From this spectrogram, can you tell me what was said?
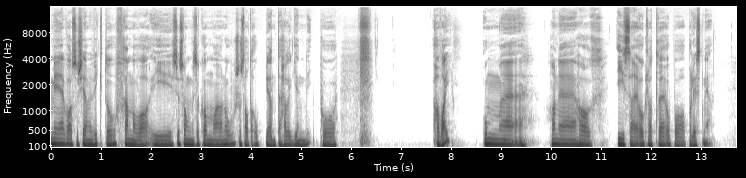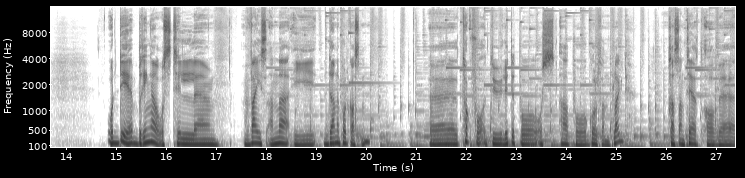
med hva som skjer med Viktor fremover i sesongen som kommer nå, som starter opp igjen til helgen på Hawaii. Om eh, han er, har i seg å klatre oppover på listen igjen. Og det bringer oss til eh, veis ende i denne podkasten. Eh, takk for at du lyttet på oss her på Golf Unplugged, presentert av eh,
